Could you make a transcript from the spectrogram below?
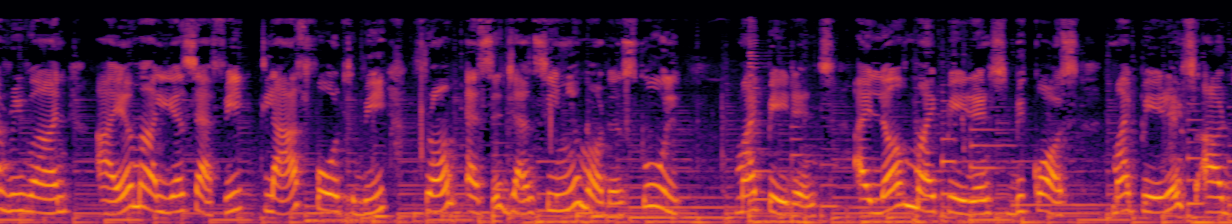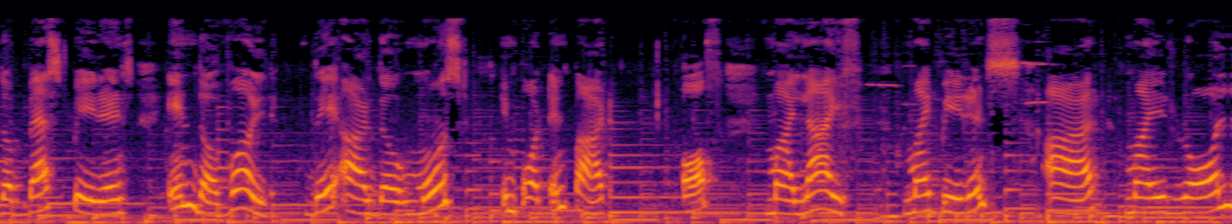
everyone. I am Alia Safi, class 4B from S.A. Senior Model School. My parents. I love my parents because my parents are the best parents in the world. They are the most important part of my life. My parents are my role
